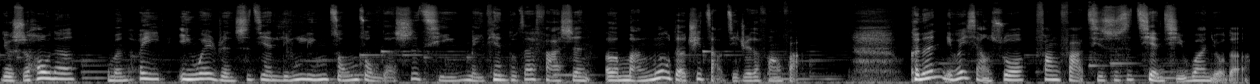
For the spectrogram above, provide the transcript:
有时候呢，我们会因为人世间林林总总的事情每天都在发生，而盲目的去找解决的方法。可能你会想说，方法其实是千奇万有的，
